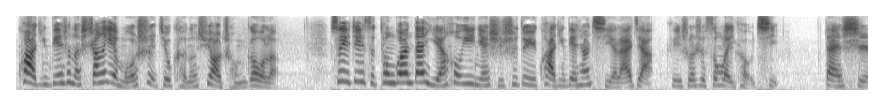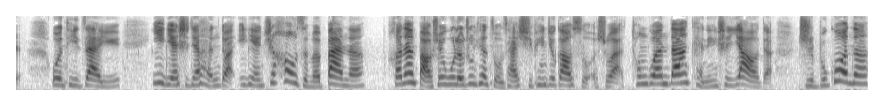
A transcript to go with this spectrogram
跨境电商的商业模式就可能需要重构了。所以这次通关单延后一年实施，对于跨境电商企业来讲，可以说是松了一口气。但是问题在于，一年时间很短，一年之后怎么办呢？河南保税物流中心总裁徐平就告诉我说啊，通关单肯定是要的，只不过呢，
